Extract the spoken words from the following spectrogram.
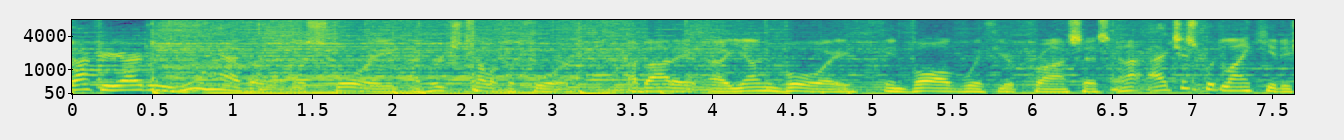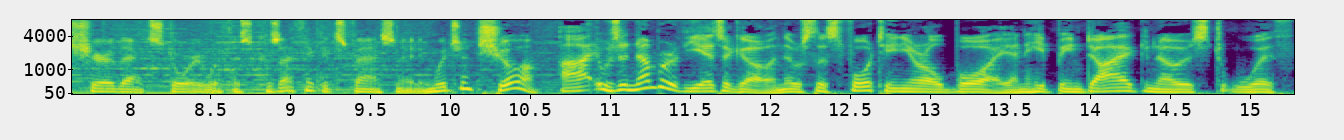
Dr. Yardley, you have a, a, story, I've heard you tell it before, about a, a young boy involved with your process. And I, I, just would like you to share that story with us because I think it's fascinating, would you? Sure. Uh, it was a number of years ago, and there was this 14 year old boy, and he'd been diagnosed with,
